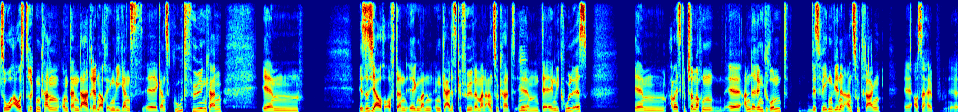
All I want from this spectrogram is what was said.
so ausdrücken kann und dann da drin auch irgendwie ganz, äh, ganz gut fühlen kann. Ähm, es ist ja auch oft dann irgendwann ein geiles Gefühl, wenn man einen Anzug hat, ähm, der irgendwie cool ist. Ähm, aber es gibt schon noch einen äh, anderen Grund, weswegen wir einen Anzug tragen, äh, außerhalb, äh,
